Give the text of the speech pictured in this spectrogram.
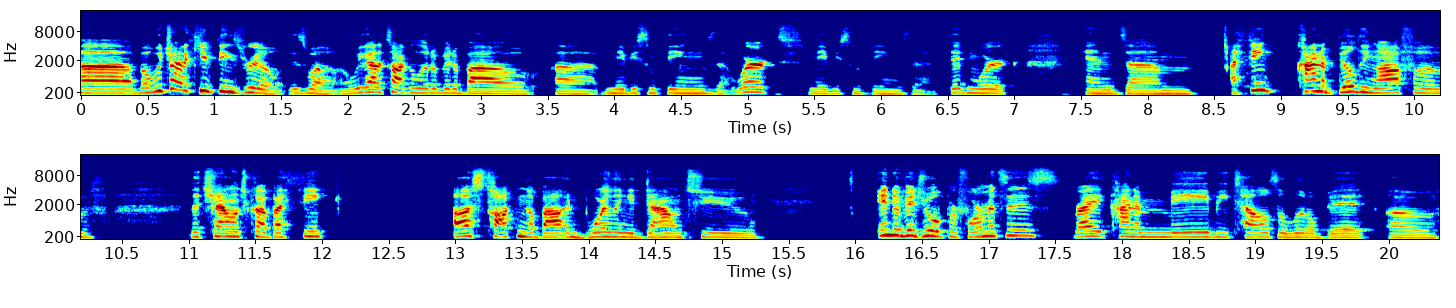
uh, but we try to keep things real as well. And we got to talk a little bit about uh, maybe some things that worked, maybe some things that didn't work, and um, I think kind of building off of the Challenge Cup, I think us talking about and boiling it down to individual performances, right, kind of maybe tells a little bit of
